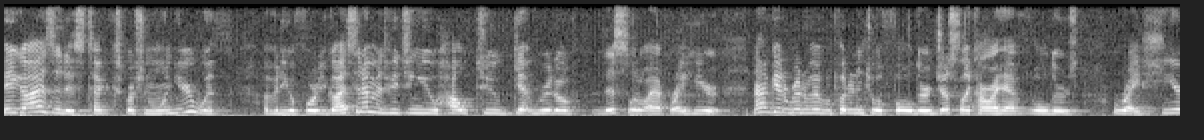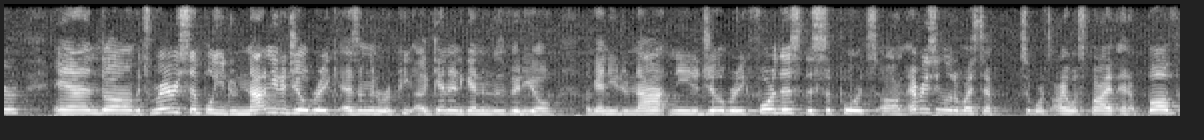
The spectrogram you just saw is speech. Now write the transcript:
Hey guys, it is Tech Expression 1 here with a video for you guys. Today I'm teaching you how to get rid of this little app right here. Not get rid of it, but put it into a folder, just like how I have folders right here. And um, it's very simple. You do not need a jailbreak, as I'm going to repeat again and again in this video. Again, you do not need a jailbreak for this. This supports um, every single device that supports iOS 5 and above.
